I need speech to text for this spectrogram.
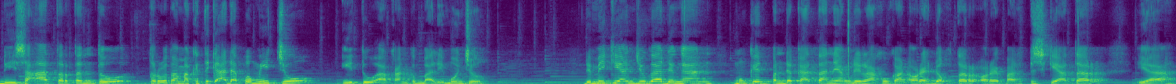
di saat tertentu, terutama ketika ada pemicu, itu akan kembali muncul. Demikian juga dengan mungkin pendekatan yang dilakukan oleh dokter, oleh psikiater, ya.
